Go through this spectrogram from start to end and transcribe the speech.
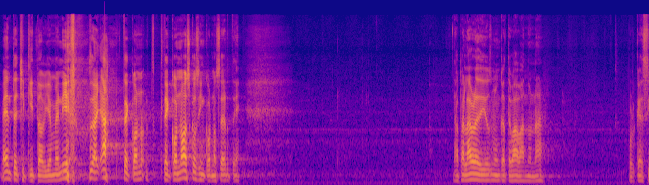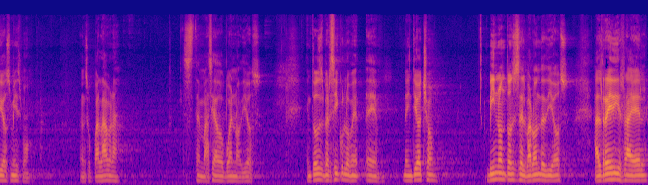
vente chiquito, bienvenido. O sea, ya te, te conozco sin conocerte. La palabra de Dios nunca te va a abandonar, porque es Dios mismo en su palabra. Es demasiado bueno Dios. Entonces, versículo 28. Eh, Vino entonces el varón de Dios al rey de Israel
